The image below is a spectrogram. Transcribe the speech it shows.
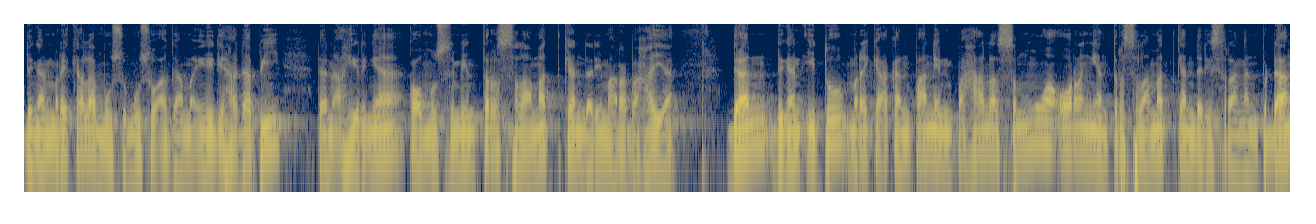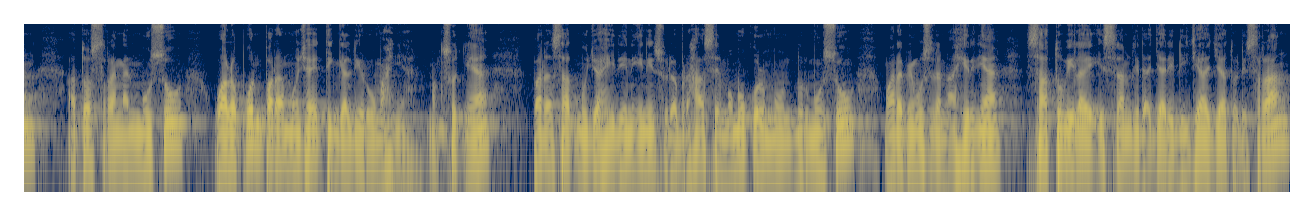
Dengan mereka lah musuh-musuh agama ini dihadapi dan akhirnya kaum muslimin terselamatkan dari mara bahaya. Dan dengan itu mereka akan panen pahala semua orang yang terselamatkan dari serangan pedang atau serangan musuh walaupun para mujahid tinggal di rumahnya. Maksudnya, pada saat mujahidin ini sudah berhasil memukul mundur musuh, menghadapi musuh dan akhirnya satu wilayah Islam tidak jadi dijajah atau diserang,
